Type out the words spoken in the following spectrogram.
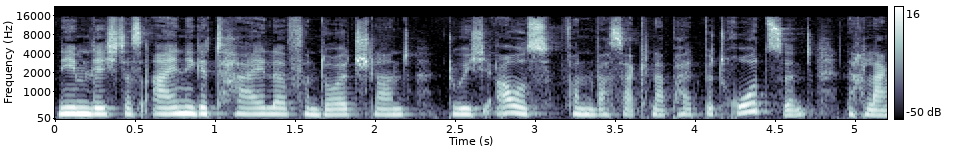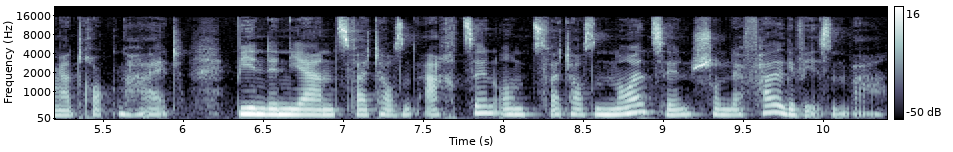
nämlich dass einige Teile von Deutschland durchaus von Wasserknappheit bedroht sind nach langer Trockenheit, wie in den Jahren 2018 und 2019 schon der Fall gewesen war.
